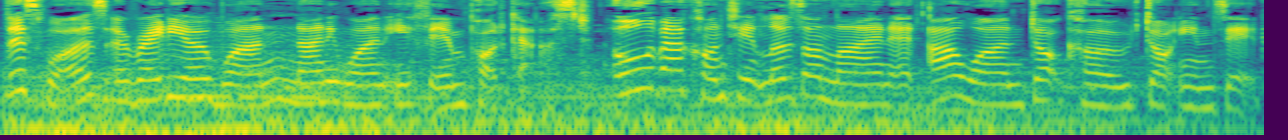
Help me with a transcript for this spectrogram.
This was a Radio 191 FM podcast. All of our content lives online at r1.co.nz.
